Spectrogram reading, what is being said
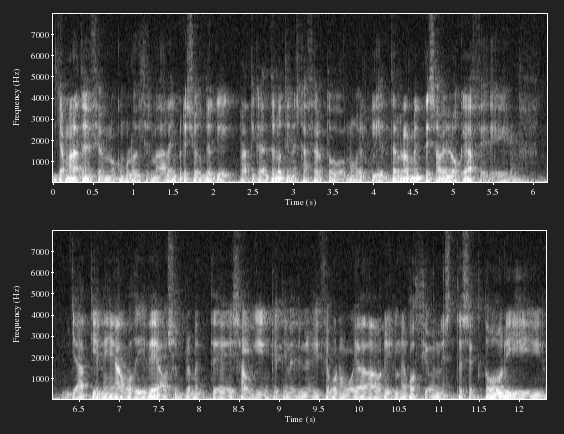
llama la atención, ¿no? Como lo dices, me da la impresión de que prácticamente lo tienes que hacer todo, ¿no? El cliente realmente sabe lo que hace, de, ya tiene algo de idea o simplemente es alguien que tiene dinero y dice, bueno, voy a abrir negocio en este sector y,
